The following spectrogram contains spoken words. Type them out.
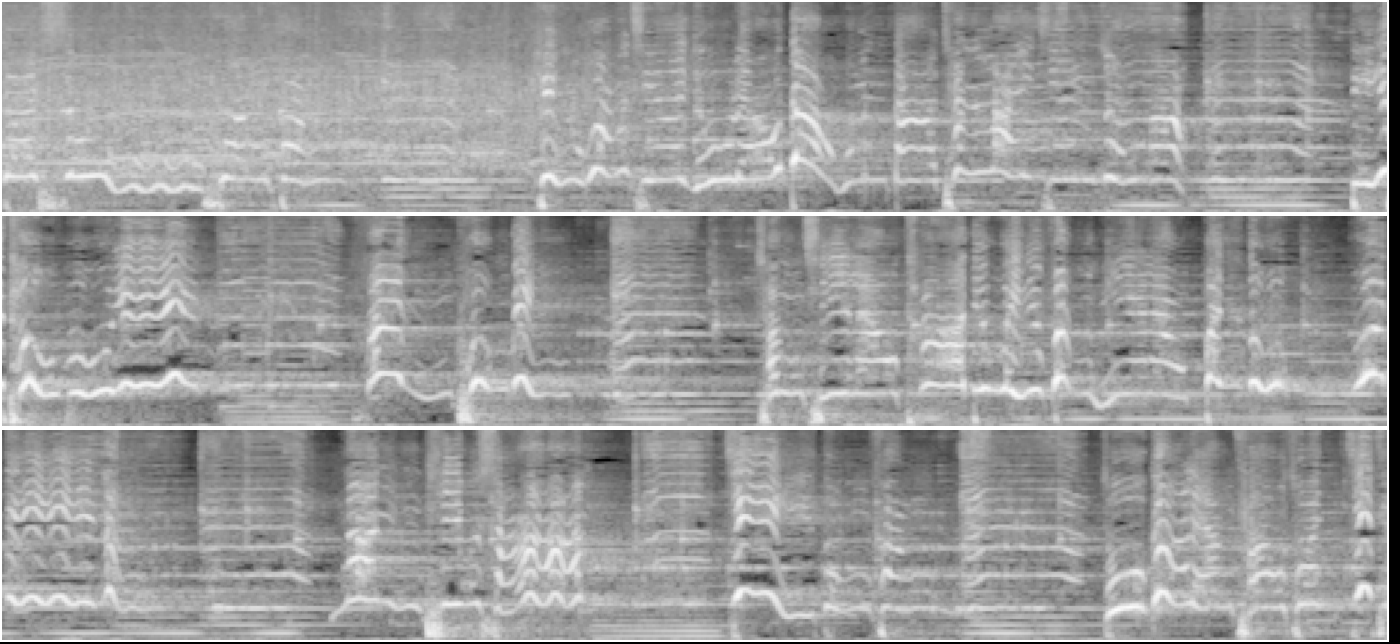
这守黄房。君王家有了道，我们大臣来尽忠啊，低头不语很孔明，撑起了他的威风，灭了本都我的能，南屏山济东方，诸葛亮草船借箭。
